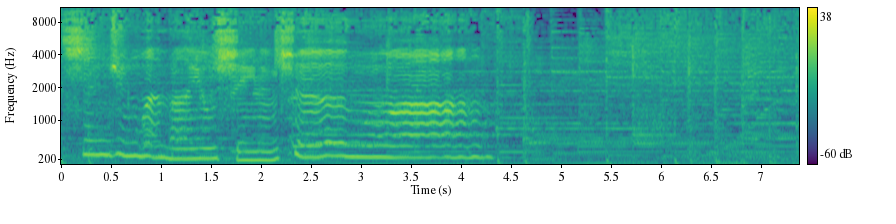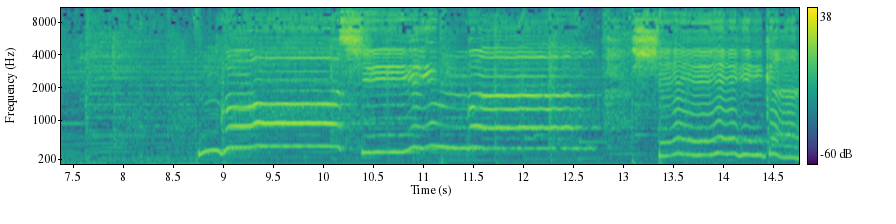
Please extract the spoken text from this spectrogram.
千军万马，有谁能称王？过秦关，谁敢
